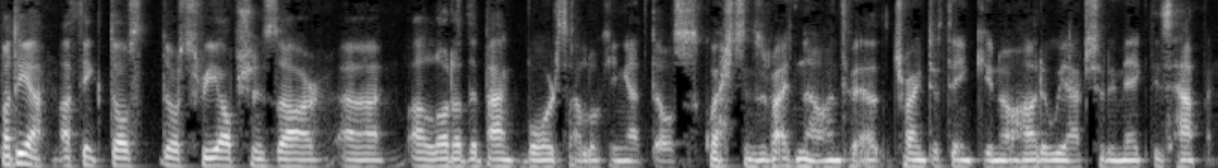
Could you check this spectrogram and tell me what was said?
but yeah, I think those those three options are uh, a lot of the bank boards are looking at those questions right now and trying to think, you know, how do we actually make this happen?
